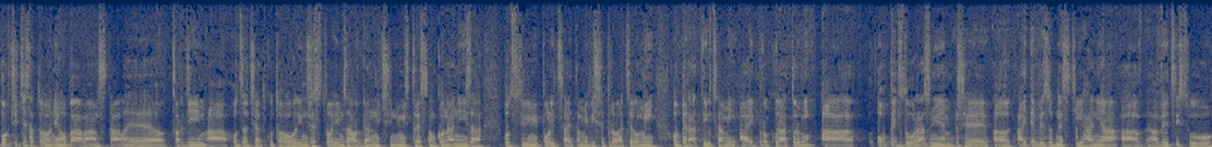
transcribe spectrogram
určite sa toho neobávam, stále e, tvrdím a od začiatku to hovorím, že stojím za orgánmi činnými v trestnom konaní, za poctivými policajtami, vyšetrovateľmi, operatívcami aj prokurátormi a opäť zdôrazňujem, že aj tie väzobné stíhania a, a veci sú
